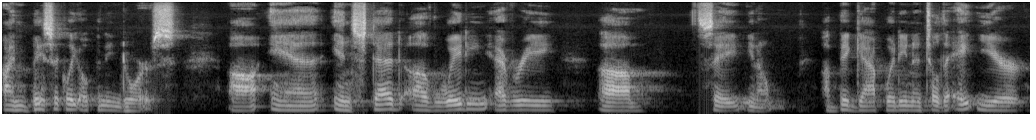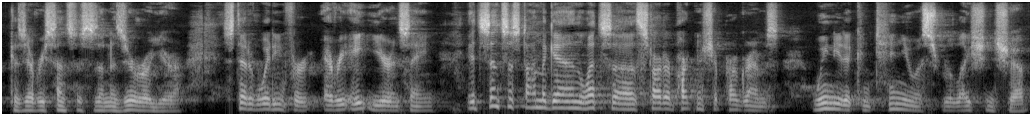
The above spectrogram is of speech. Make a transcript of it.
I'm basically opening doors. Uh, and instead of waiting every, um, say, you know, a big gap, waiting until the eight year, because every census is on a zero year, instead of waiting for every eight year and saying, it's census time again, let's uh, start our partnership programs, we need a continuous relationship.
